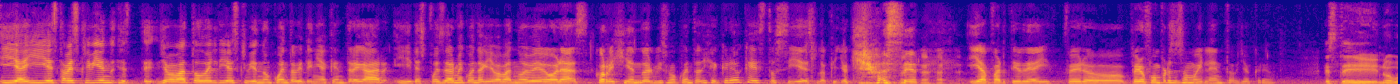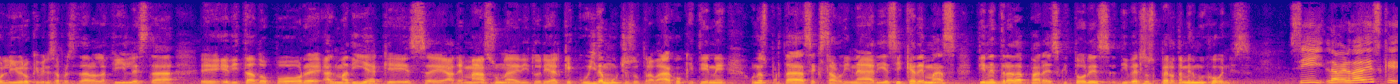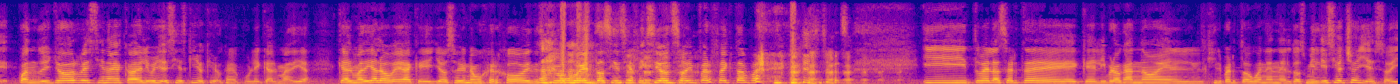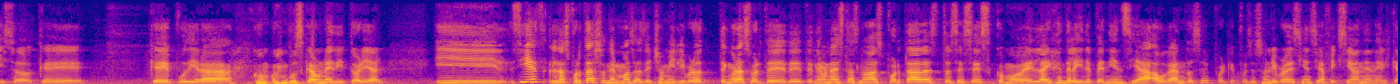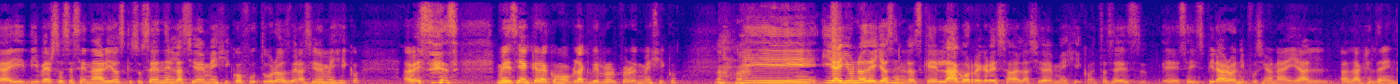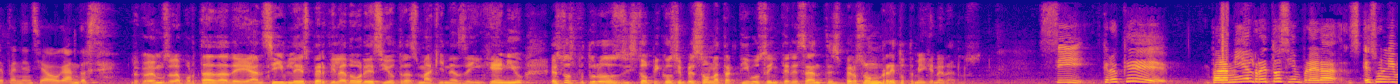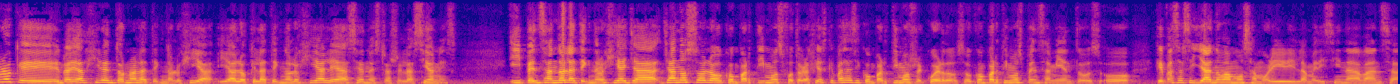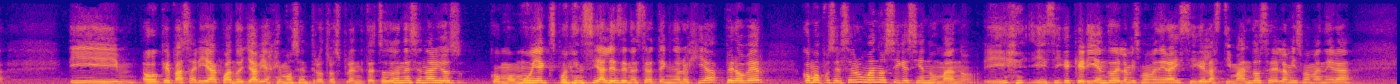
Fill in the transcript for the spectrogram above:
y ahí estaba escribiendo, este, llevaba todo el día escribiendo un cuento que tenía que entregar y después de darme cuenta que llevaba nueve horas corrigiendo el mismo cuento, dije, creo que esto sí es lo que yo quiero hacer. Y a partir de ahí, pero, pero fue un proceso muy lento, yo creo. Este nuevo libro que vienes a presentar a la FIL está eh, editado por eh, Almadía, que es eh, además una editorial que cuida mucho su trabajo, que tiene unas portadas extraordinarias y que además tiene entrada para escritores diversos, pero también muy jóvenes. Sí, la verdad es que cuando yo recién había acabado el libro, yo decía, es que yo quiero que me publique Almadía, que Almadía lo vea, que yo soy una mujer joven, escribo cuentos, ciencia ficción, soy perfecta para ellos. Y tuve la suerte de que el libro ganó el Gilbert Owen en el 2018 y eso hizo que, que pudiera buscar una editorial. Y sí, es, las portadas son hermosas. De hecho, mi libro, tengo la suerte de, de tener una de estas nuevas portadas. Entonces es como la Virgen de la Independencia ahogándose, porque pues es un libro de ciencia ficción en el que hay diversos escenarios que suceden en la Ciudad de México, futuros de la Ciudad de México. A veces me decían que era como Black Mirror, pero en México. Y, y hay uno de ellos en los que el lago regresa a la Ciudad de México. Entonces eh, se inspiraron y pusieron ahí al, al Ángel de la Independencia ahogándose. Lo que vemos en la portada de Ansibles, Perfiladores y otras máquinas de ingenio. Estos futuros distópicos siempre son atractivos e interesantes, pero son un reto también generarlos. Sí, creo que para mí el reto siempre era, es un libro que en realidad gira en torno a la tecnología y a lo que la tecnología le hace a nuestras relaciones. Y pensando en la tecnología ya, ya no solo compartimos fotografías, ¿qué pasa si compartimos recuerdos o compartimos pensamientos o qué pasa si ya no vamos a morir y la medicina avanza? Y, o qué pasaría cuando ya viajemos entre otros planetas. Estos son escenarios como muy exponenciales de nuestra tecnología, pero ver cómo pues el ser humano sigue siendo humano y, y sigue queriendo de la misma manera y sigue lastimándose de la misma manera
